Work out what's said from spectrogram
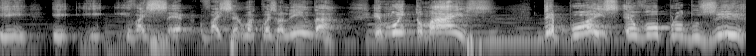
e, e, e, vai, ser, vai ser uma coisa linda. E muito mais. Depois eu vou produzir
